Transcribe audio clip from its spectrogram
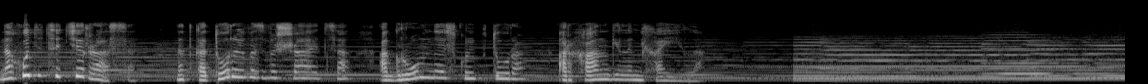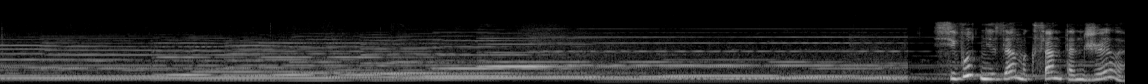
находится терраса, над которой возвышается огромная скульптура Архангела Михаила. Сегодня замок Сант-Анджело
